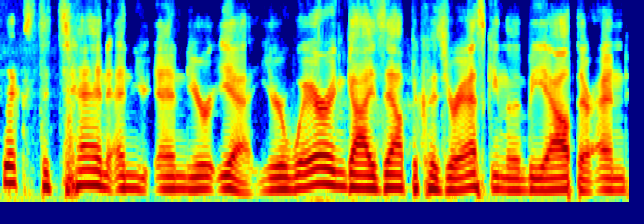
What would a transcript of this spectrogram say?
six to ten, and you, and you're yeah, you're wearing guys out because you're asking them to be out there. And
